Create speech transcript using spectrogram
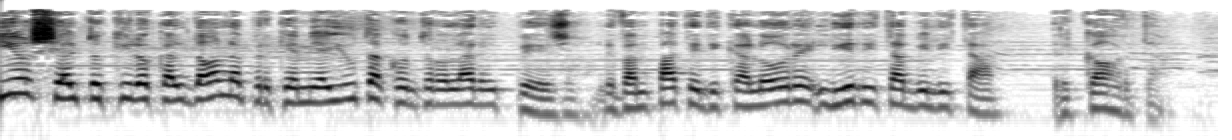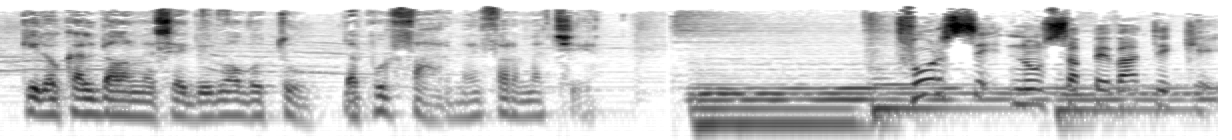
Io ho scelto Chilo Caldonna perché mi aiuta a controllare il peso, le vampate di calore, l'irritabilità. Ricorda, Chilo Caldonna sei di nuovo tu, da Pulfarma in farmacia. Forse non sapevate che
